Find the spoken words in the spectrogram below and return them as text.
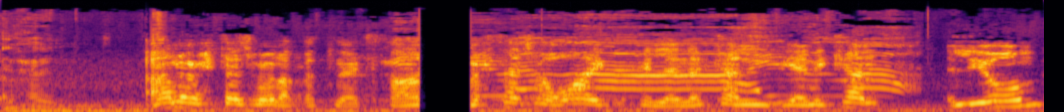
الحين. أنا محتاج علاقتنا أكثر. محتاجها وايد الحين لأن كان يعني كان اليوم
